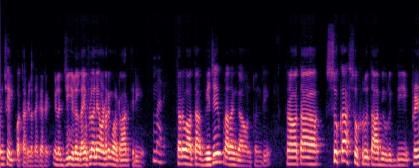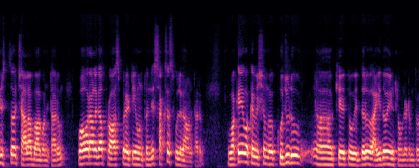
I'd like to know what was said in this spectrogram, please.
నుంచి వెళ్ళిపోతారు వీళ్ళ దగ్గర వీళ్ళ జీ వీళ్ళ లైఫ్లోనే ఉండడానికి వాళ్ళు రారు తిరిగి. తర్వాత విజయప్రదంగా ఉంటుంది. తర్వాత సుఖ సుహృతాభివృద్ధి ఫ్రెండ్స్తో చాలా బాగుంటారు. ఓవరాల్గా ప్రాస్పరిటీ ఉంటుంది సక్సెస్ఫుల్గా ఉంటారు. ఒకే ఒక విషయంలో కుజుడు కేతు ఇద్దరు ఐదో ఇంట్లో ఉండటంతో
